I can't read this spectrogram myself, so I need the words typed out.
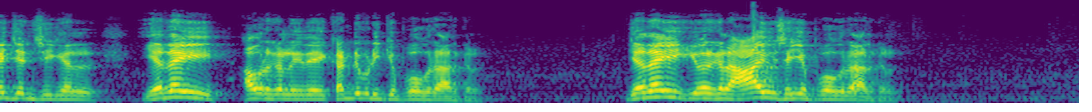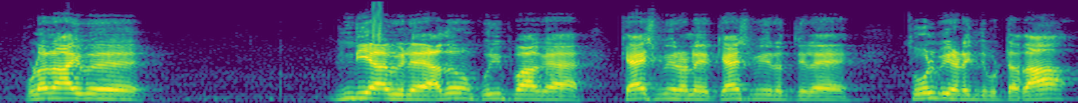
ஏஜென்சிகள் எதை அவர்கள் இதை கண்டுபிடிக்கப் போகிறார்கள்? எதை இவர்கள் ஆய்வு செய்ய போகிறார்கள்? புலனாய்வு இந்தியாவில் அதுவும் குறிப்பாக காஷ்மீரில் காஷ்மீரத்தில் தோல்வி அடைந்து விட்டதா?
